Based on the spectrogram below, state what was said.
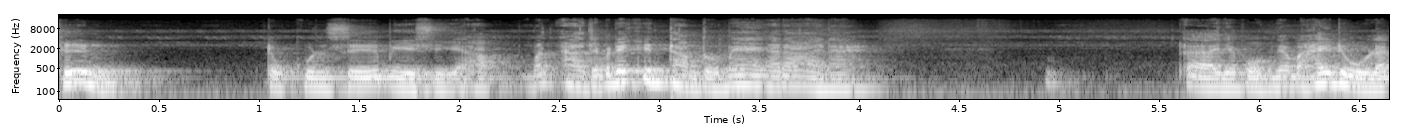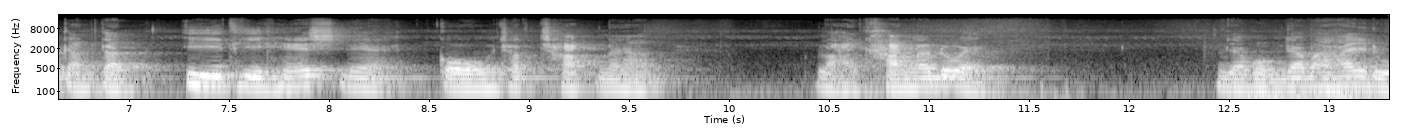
ขึ้นตัวคุณซื้อ BTC up มันอาจจะไม่ได้ขึ้นตามตัวแม่ก็ได้นะ เดี๋ยวผมจะมาให้ดูแล้วกัน แต่ ETH เนี่ยโกงชัดๆนะครับ หลายครั้งแล้วด้วย เดี๋ยวผมจะมาให้ดู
